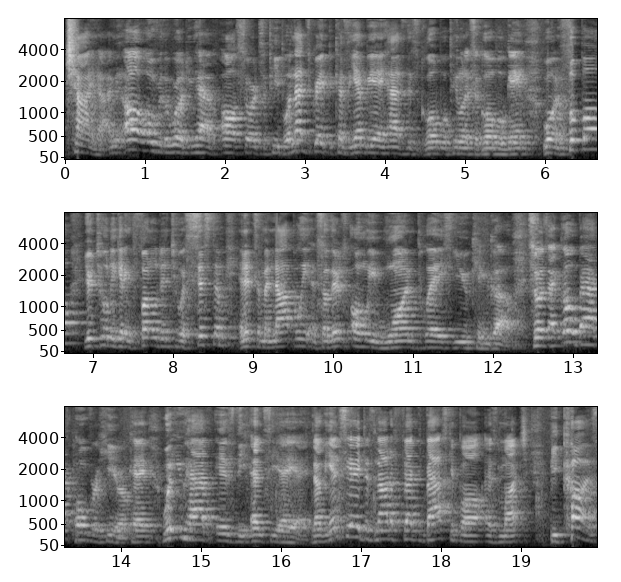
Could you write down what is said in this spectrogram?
China, I mean, all over the world, you have all sorts of people. And that's great because the NBA has this global appeal and it's a global game. Well, in football, you're totally getting funneled into a system and it's a monopoly, and so there's only one place you can go. So as I go back over here, okay, what you have is the NCAA. Now, the NCAA does not affect basketball as much because,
